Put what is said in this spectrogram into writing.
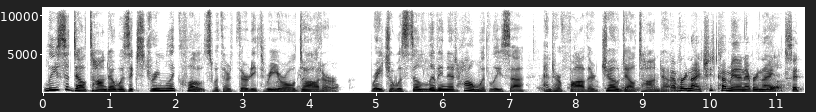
Lisa Del Tondo was extremely close with her 33 year old daughter. Rachel was still living at home with Lisa and her father, Joe Del Tondo. Every night, she'd come in every night, sit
